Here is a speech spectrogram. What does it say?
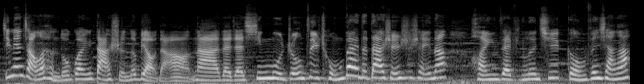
今天讲了很多关于大神的表达啊，那大家心目中最崇拜的大神是谁呢？欢迎在评论区跟我们分享啊。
